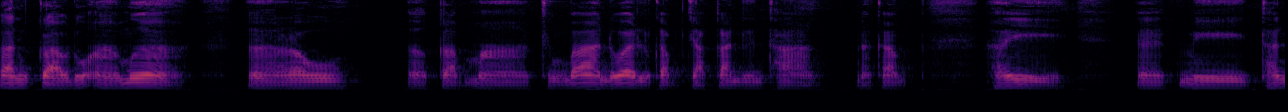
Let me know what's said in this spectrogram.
การกล่าวดูอาเมื่อเรากลับมาถึงบ้านหรือว่ากลับจากการเดินทางนะครับ ให้มีท่าน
